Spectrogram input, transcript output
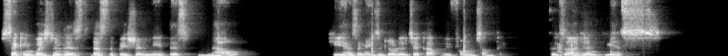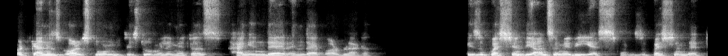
Second question is Does the patient need this now? He has an executive checkup, we found something. If it's urgent, yes. But can his gallstone, which is two millimeters, hang in there in that gallbladder? Is a question. The answer may be yes, but it's a question that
